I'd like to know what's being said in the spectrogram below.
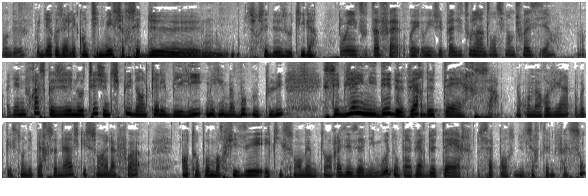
aux deux. Peut dire que vous allez continuer sur ces deux, sur ces deux outils-là. Oui, tout à fait. Oui, oui, j'ai pas du tout l'intention de choisir. Il y a une phrase que j'ai notée, je ne sais plus dans lequel Billy, mais qui m'a beaucoup plu. C'est bien une idée de vers de terre, ça. Donc on en revient à votre question des personnages qui sont à la fois anthropomorphisés et qui sont en même temps restent des animaux. Donc un ver de terre, ça pense d'une certaine façon.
